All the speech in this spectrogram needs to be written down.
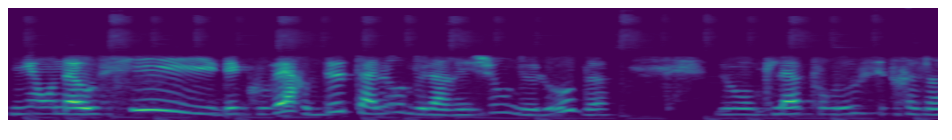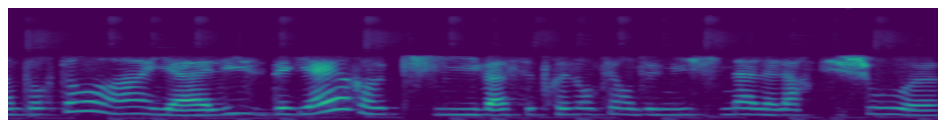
mais on a aussi découvert deux talents de la région de l'Aube. Donc là, pour nous, c'est très important. hein. Il y a Lise Beyer qui va se présenter en demi-finale à l'Artichaut euh,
